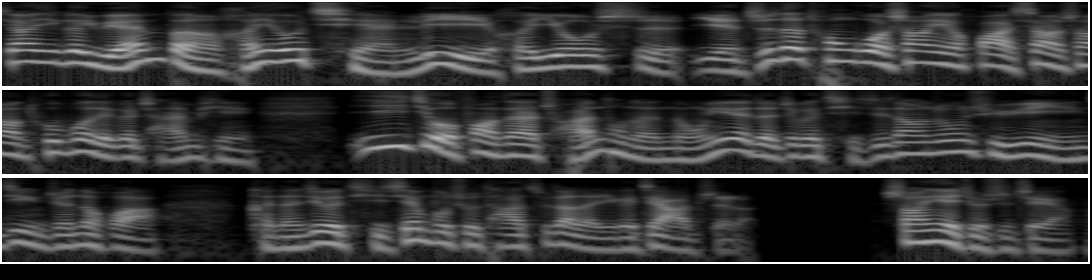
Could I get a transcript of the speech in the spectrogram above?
将一个原本很有潜力和优势，也值得通过商业化向上突破的一个产品，依旧放在传统的农业的这个体系当中去运营竞争的话，可能就体现不出它最大的一个价值了。商业就是这样。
